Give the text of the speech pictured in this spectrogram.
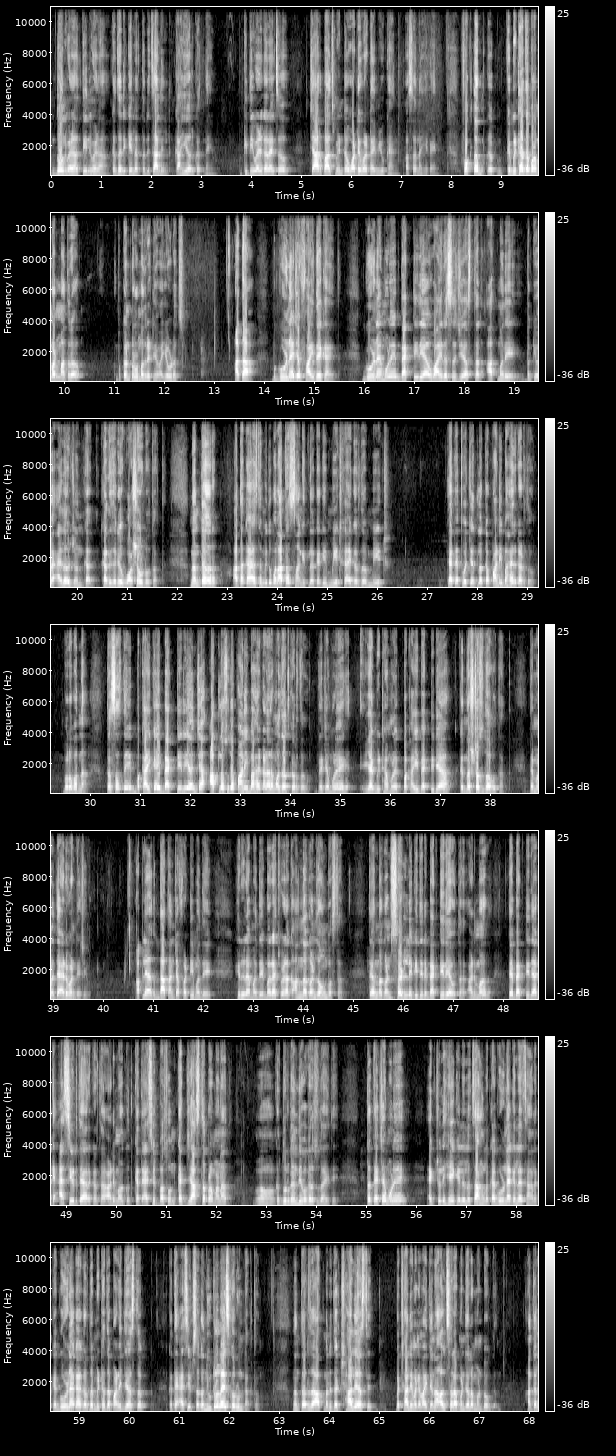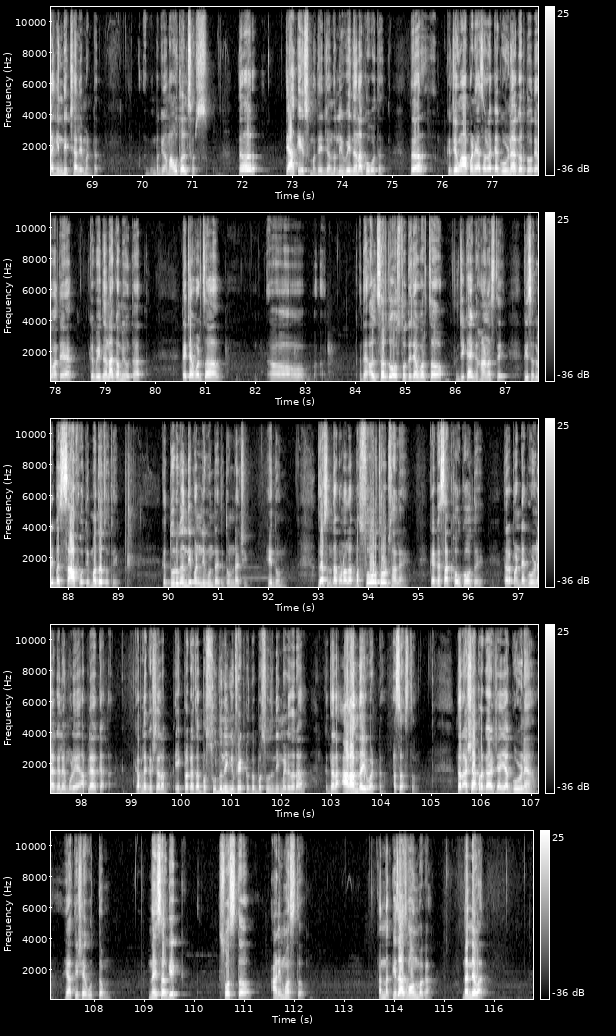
दोन वेळा तीन वेळा का जरी केलं तरी चालेल. काही हरकत नाही. किती वेळ करायचं? चार पाच मिनटं whatever time you can असं नाही आहे काय फक्त मिठाचं प्रमाण मात्र कंट्रोलमध्ये ठेवा एवढंच. आता गुळण्याचे फायदे काय आहेत? गुळण्यामुळे बॅक्टेरिया व्हायरस जे असतात आतमध्ये किंवा ॲलर्जन का का त्याचे काही वॉशआउट होतात. नंतर आता काय असतं मी तुम्हाला आताच सांगितलं का की मीठ काय करतं? मीठ त्या त्या त्वचेतलं का पाणी बाहेर काढतं? बरोबर ना? तसंच ते ब- काही काही बॅक्टेरियांच्या आतलं सुद्धा पाणी बाहेर काढायला मदत करतं. त्याच्यामुळे या मिठामुळे प- काही बॅक्टेरिया नष्टसुद्धा होतात. त्यामुळे ते ॲडव्हान्टेज आहे. आपल्या दातांच्या फटीमध्ये हिरड्यामध्ये बऱ्याच वेळा अन्नकण जाऊन बसतात. ते अन्नकण सडले की तिथे बॅक्टेरिया होतात आणि मग ते बॅक्टेरिया की ॲसिड तयार करतात आणि मग त्या ॲसिडपासून का जास्त प्रमाणात दुर्गंधी वगैरे सुद्धा येते. तर त्याच्यामुळे ॲक्च्युली हे केलेलं चांगलं का गुळण्या केलेलं चांगलं का गुळण्या काय करतं? मिठाचं पाणी जे असतं का ते ॲसिड सगळं न्यूट्रलाइज करून टाकतं. नंतर जर आतमध्ये जर छाले असते छाले म्हणजे माहिती आहे ना अल्सर आपण ज्याला म्हणतो हा त्याला हिंदीत छाले म्हणतात. मग किंवा माऊथ अल्सर्स तर त्या केसमध्ये जनरली वेदना खूप होतात. तर जेव्हा आपण या सगळ्या काय गुळण्या करतो तेव्हा ते वेदना कमी होतात. त्याच्यावरचा तर ते अल्सर जो असतो त्याच्यावरचं जी काही घाण असते ती सगळी बस साफ होते मदत होते. का दुर्गंधी पण निघून जाते तोंडाची हे दोन. जर समजा कोणाला बस सोर थ्रोट झाला आहे का घसा खवखवतो आहे तर आपण त्या गुळण्या केल्यामुळे आपल्या का आपल्या घशाला एक प्रकारचा बसुदनिंग इफेक्ट होतो. बसुदनिंग म्हणजे जरा जरा आरामदायी वाटतं असं असतं. तर अशा प्रकारच्या या गुळण्या हे अतिशय उत्तम. नैसर्गिक स्वस्त आणि मस्त. नक्कीच आजमावून बघा. धन्यवाद.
